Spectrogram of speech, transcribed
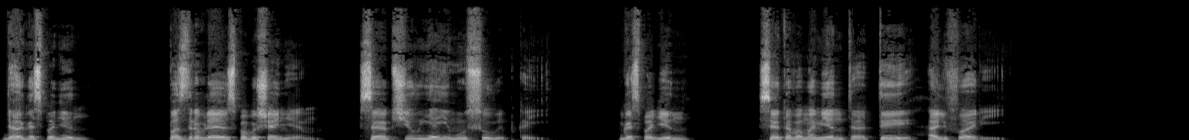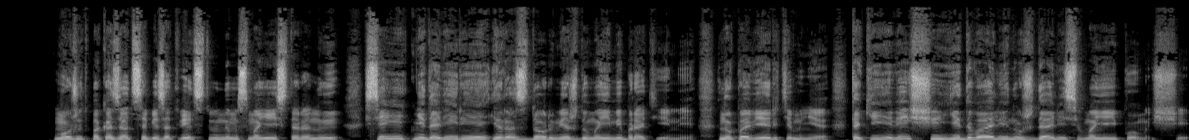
Да, господин. Поздравляю с повышением сообщил я ему с улыбкой. «Господин, с этого момента ты Альфарий». Может показаться безответственным с моей стороны сеять недоверие и раздор между моими братьями, но поверьте мне, такие вещи едва ли нуждались в моей помощи.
